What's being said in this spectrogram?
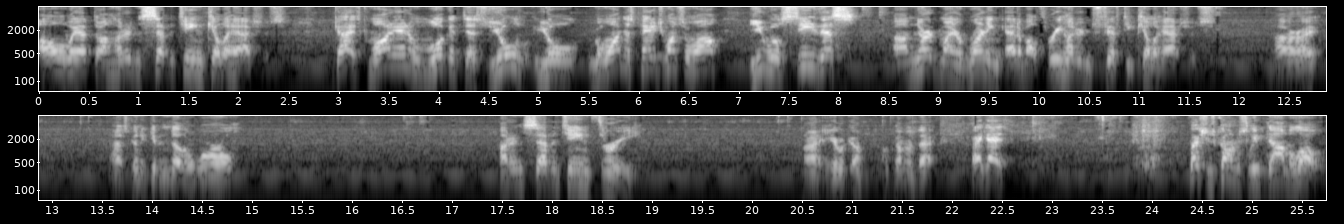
all the way up to 117 kilohashes. Guys, come on in and look at this. You'll you'll go on this page once in a while you will see this uh, nerd miner running at about 350 kilohashes. All right, was going to give it another whirl. 117.3. All right, here we go. I'm coming back. All right, guys. Questions, comments, leave down below.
